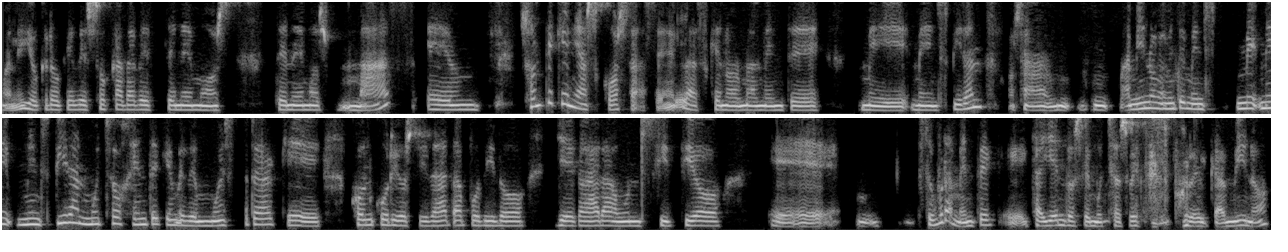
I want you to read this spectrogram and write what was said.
¿vale? Yo creo que de eso cada vez tenemos tenemos más. Em, son pequeñas cosas ¿eh? las que normalmente me, inspiran. O sea, a mí normalmente me, me, inspiran mucho gente que me demuestra que con curiosidad ha podido llegar a un sitio. Eh, seguramente eh, cayéndose muchas veces por el camino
